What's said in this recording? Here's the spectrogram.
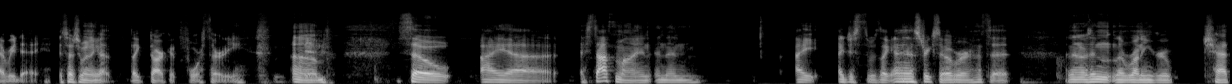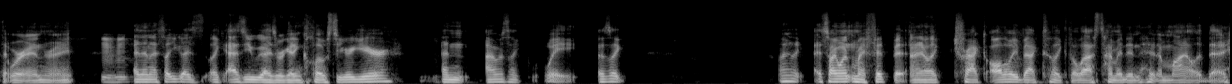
every day, especially when it got like dark at four thirty. Um, so I uh I stopped mine and then I I just was like, eh, streak's over. That's it. And then I was in the running group chat that we're in, right? hmm and then I saw you guys like as you guys were getting close to your year, and I was like, wait, I was like, I like so I went in my Fitbit and I like tracked all the way back to like the last time I didn't hit a mile a day,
